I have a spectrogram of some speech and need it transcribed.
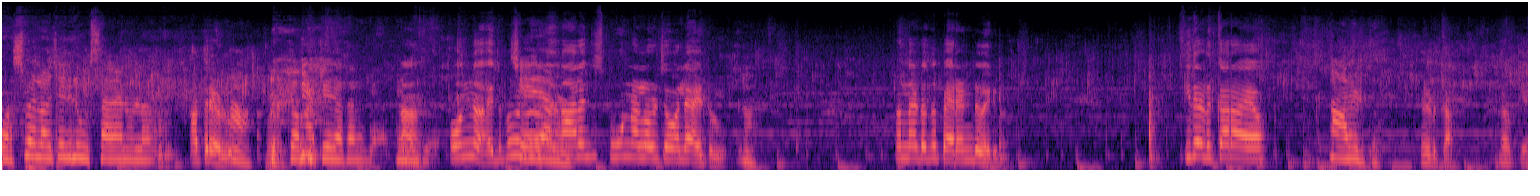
കുറച്ച് വെള്ളം വെച്ചാൽ ഇതിൽ ലൂസാകാനുള്ള അത്രേ ഉള്ളൂ. ആ ടൊമാറ്റോ ഇതൊക്കെ ആ, ഒന്ന് ഇതിപ്പോ ഒരു നാലഞ്ച് സ്പൂൺ വെള്ളം ഒഴിച്ച പോലെ ആയിട്ടുള്ളൂ. ആ. നന്നായിട്ടൊന്ന് പെരണ്ട് വരും. ഇത് എടുക്കാറായോ നാളെ എടുത്തു എടുക്കാം. ഓക്കെ.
